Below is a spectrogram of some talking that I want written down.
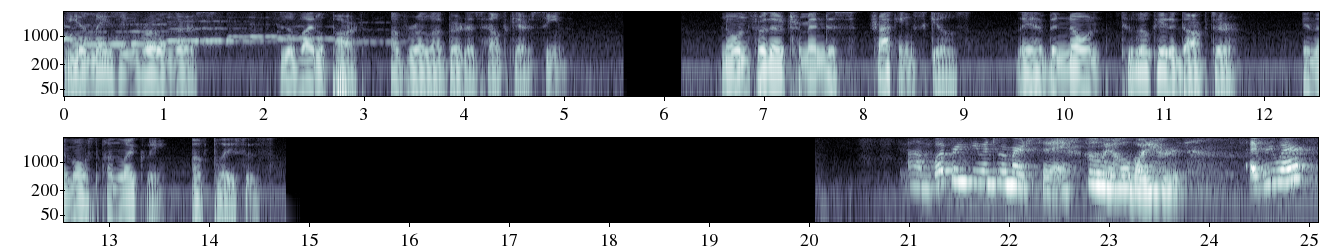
The amazing rural nurse is a vital part of rural Alberta's healthcare scene. Known for their tremendous tracking skills, they have been known to locate a doctor in the most unlikely of places. Um, what brings you into Emerge today? Oh, my whole body hurts. Everywhere?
